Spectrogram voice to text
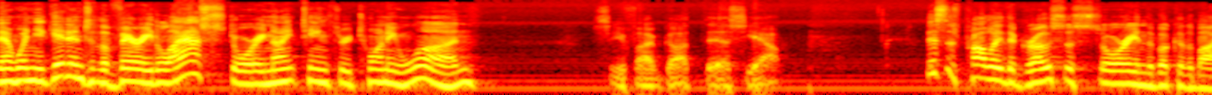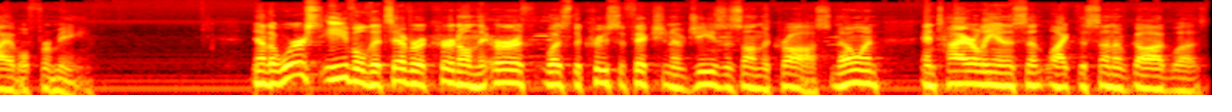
Now, when you get into the very last story, 19 through 21, see if I've got this. Yeah. This is probably the grossest story in the book of the Bible for me. Now, the worst evil that's ever occurred on the earth was the crucifixion of Jesus on the cross. No one entirely innocent like the Son of God was.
